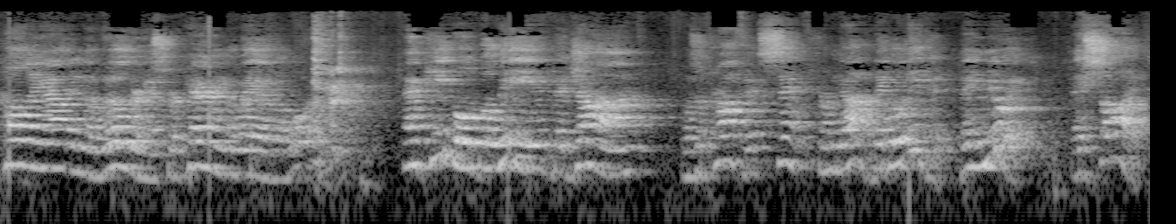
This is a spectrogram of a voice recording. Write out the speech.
calling out in the wilderness, preparing the way of the Lord. And people believed that John was a prophet sent from God. They believed it. They knew it. They saw it.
